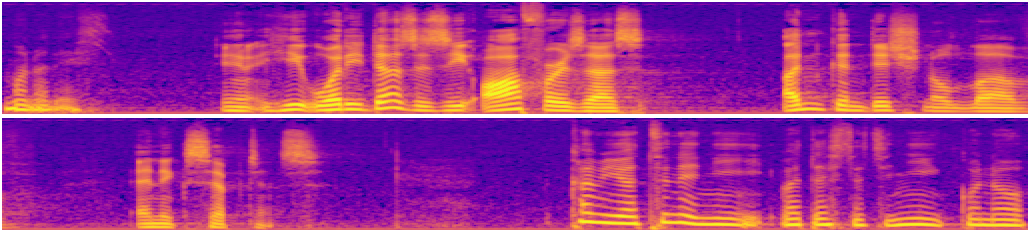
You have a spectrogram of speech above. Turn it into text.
ものです。You know, he, what he does is he offers us unconditional love and acceptance. 神は常に私たちにこの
